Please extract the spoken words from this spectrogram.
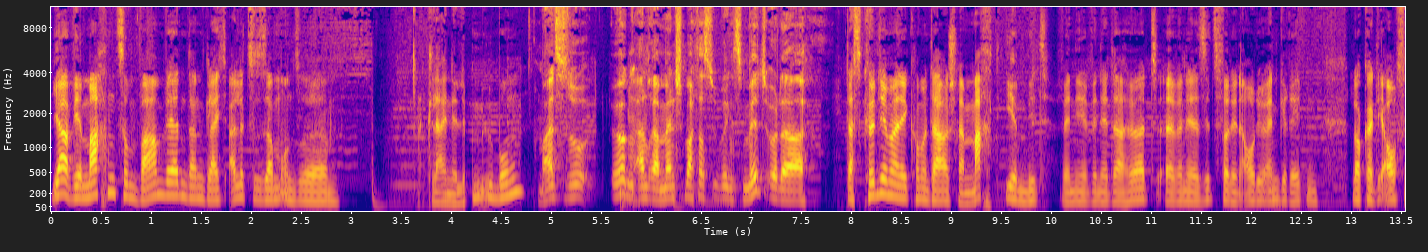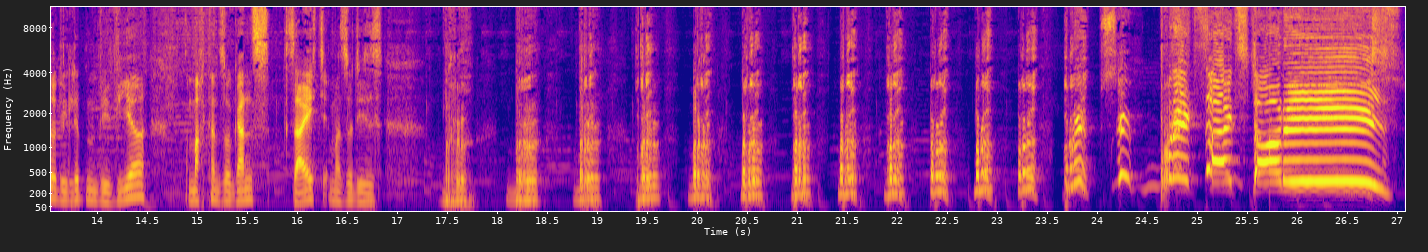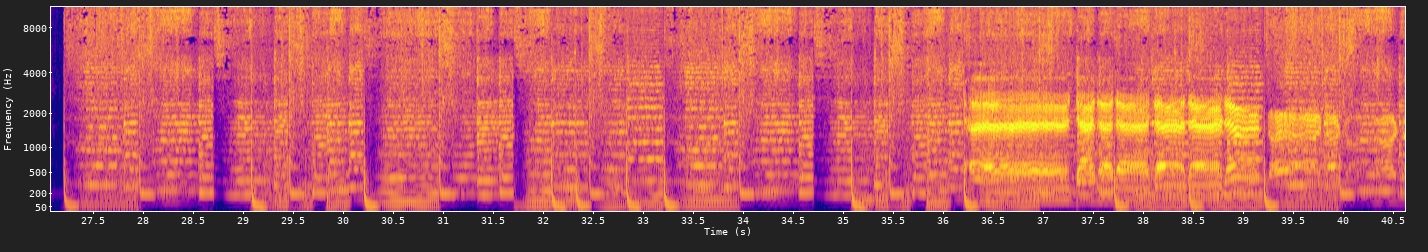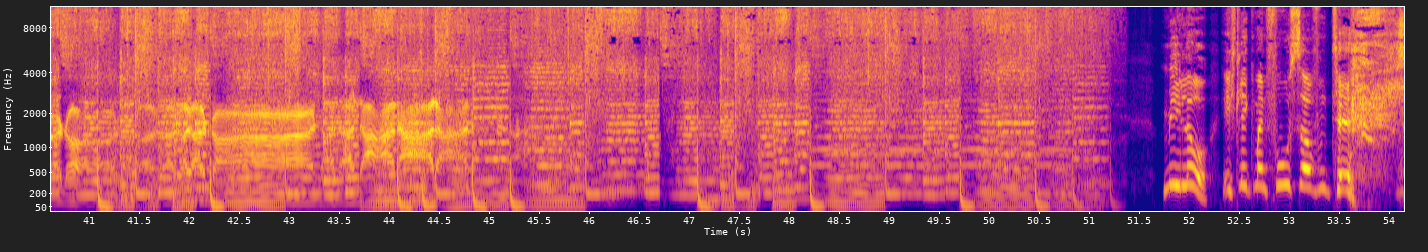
Ja, wir machen zum Warmwerden dann gleich alle zusammen unsere kleine Lippenübung. Meinst du, irgendein anderer Mensch macht das übrigens mit oder? Das könnt ihr mal in die Kommentare schreiben. Macht ihr mit, wenn ihr, wenn ihr da hört, äh, wenn ihr sitzt vor den Audio-Endgeräten, lockert ihr auch so die Lippen wie wir und macht dann so ganz seicht immer so dieses Brr, Brr, brr, brr, brr, Brickside Stories! da da da da da da Milo, ich leg meinen Fuß auf den Tisch.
